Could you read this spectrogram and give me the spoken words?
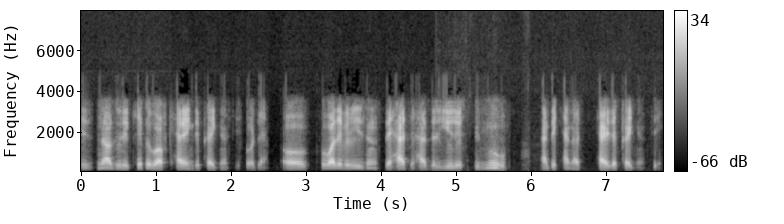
is not really capable of carrying the pregnancy for them, or for whatever reasons they had to have their uterus removed and they cannot carry the pregnancy,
